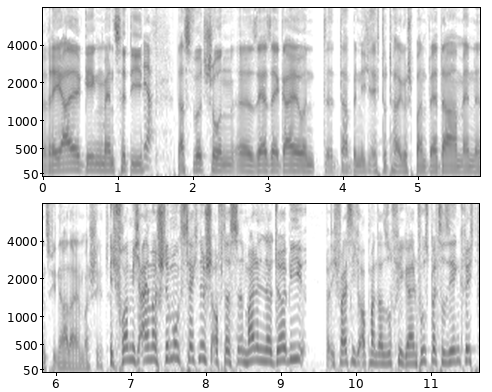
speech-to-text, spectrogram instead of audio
Real gegen Man City. Ja. Das wird schon äh, sehr, sehr geil und äh, da bin ich echt total gespannt, wer da am Ende ins Finale einmarschiert. Ich freue mich einmal stimmungstechnisch auf das Mailänder Derby. Ich weiß nicht, ob man da so viel geilen Fußball zu sehen kriegt.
